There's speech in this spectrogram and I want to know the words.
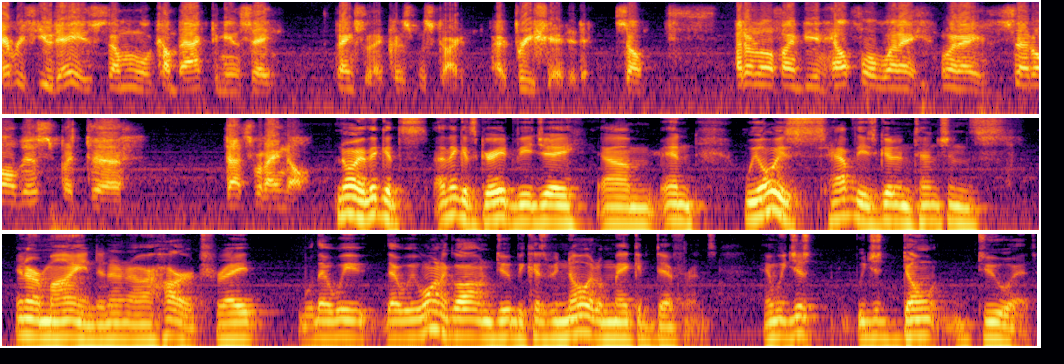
every few days, someone will come back to me and say, thanks for that Christmas card. I appreciated it. So I don't know if I'm being helpful when I when I said all this, but uh, that's what I know. No, I think it's I think it's great, VJ. Um, and we always have these good intentions in our mind and in our heart, right? That we that we want to go out and do because we know it'll make a difference, and we just we just don't do it.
